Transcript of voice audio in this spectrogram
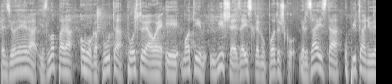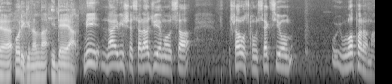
penzionera iz Lopara, ovoga puta postojao je i motiv i više za iskrenu podršku, jer zaista u pitanju je originalna ideja. Mi najviše sarađujemo sa šalovskom sekcijom u Loparama,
